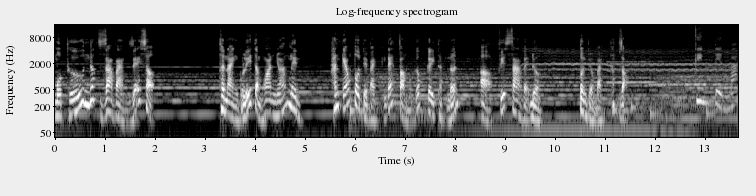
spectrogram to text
Một thứ nước da vàng dễ sợ. Thân ảnh của Lý Tầm Hoan nhoáng lên, Hắn kéo tôi Tiểu Bạch đét vào một gốc cây thật lớn. Ở phía xa vệ đường. Tôn Tiểu Bạch thấp giọng. Kim tiền bạc.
